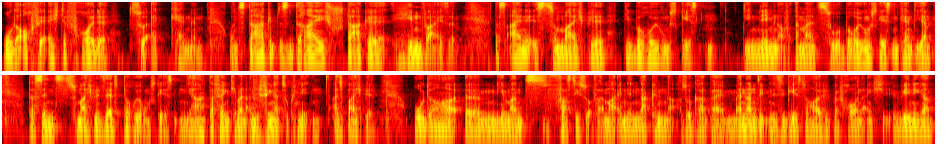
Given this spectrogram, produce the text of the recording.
oder auch für echte Freude zu erkennen. Und da gibt es drei starke Hinweise. Das eine ist zum Beispiel die Beruhigungsgesten die nehmen auf einmal zu. Beruhigungsgesten kennt ihr. Das sind zum Beispiel Selbstberuhigungsgesten. Ja, da fängt jemand an, die Finger zu kneten, als Beispiel. Oder ähm, jemand fasst sich so auf einmal in den Nacken. Also gerade bei Männern sieht man diese Geste häufig, bei Frauen eigentlich weniger.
